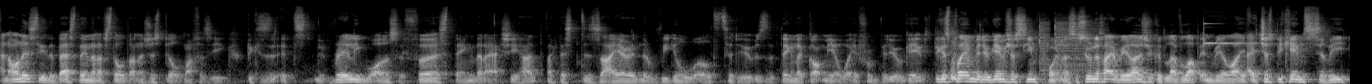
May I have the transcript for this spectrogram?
And honestly, the best thing that I've still done is just build my physique because it's, it really was the first thing that I actually had like this desire in the real world to do. It was the thing that got me away from video games because playing video games just seemed pointless. As soon as I realized you could level up in real life, it just became silly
